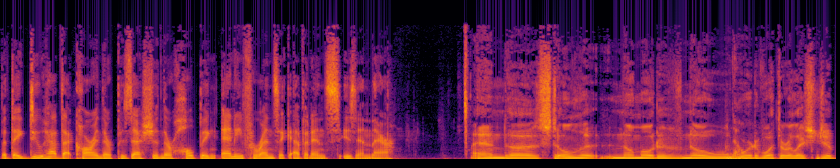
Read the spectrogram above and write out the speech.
but they do have that car in their possession. They're hoping any forensic evidence is in there. And uh, still no motive, no, no, word of what the relationship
